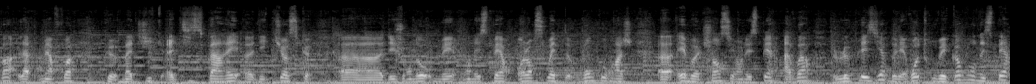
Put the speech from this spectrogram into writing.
pas la première fois que Magic euh, disparaît euh, des euh, des journaux, mais on espère, on leur souhaite bon courage euh, et bonne chance et on espère avoir le plaisir de les retrouver comme on espère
